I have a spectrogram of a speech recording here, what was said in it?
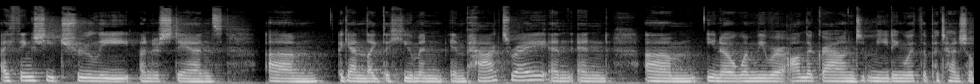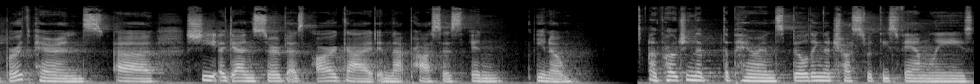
I think she truly understands um, again like the human impact, right? And and um, you know when we were on the ground meeting with the potential birth parents, uh, she again served as our guide in that process in you know approaching the, the parents, building the trust with these families,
